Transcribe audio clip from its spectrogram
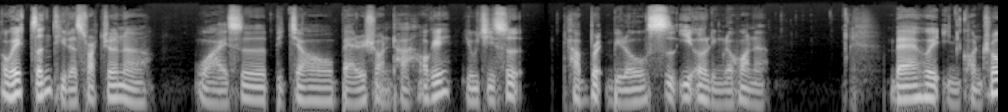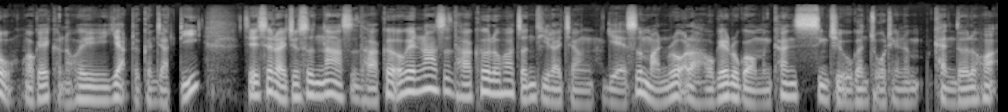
，OK，整体的 structure 呢？我还是比较 bearish on 它，OK，尤其是它 break below 四一二零的话呢，bear 会 in control，OK，可能会压得更加低。接下来就是纳斯达克，OK，纳斯达克的话整体来讲也是蛮弱了，OK，如果我们看星期五跟昨天的 candle 的话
